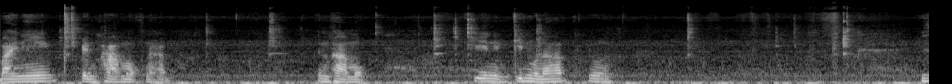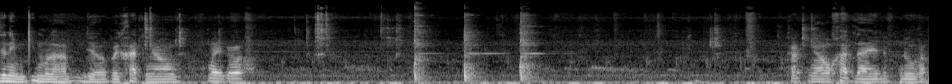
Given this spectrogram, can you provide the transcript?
ใบนี้เป็นผ่าหมกนะครับ เป็นผ่าหมกพี่สนิมกินหมดแล้วครับดูพี่สนิมกินหมดแล้วครับ เดี๋ยวไปขัดเงา ไม่ก็ ขัดเงาขัดอะไรดูครับ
